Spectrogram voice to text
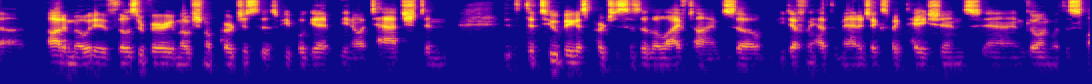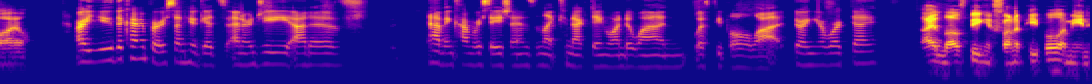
uh, automotive those are very emotional purchases. People get you know attached and it's the two biggest purchases of the lifetime. So you definitely have to manage expectations and go in with a smile. Are you the kind of person who gets energy out of having conversations and like connecting one to one with people a lot during your workday? I love being in front of people. I mean,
